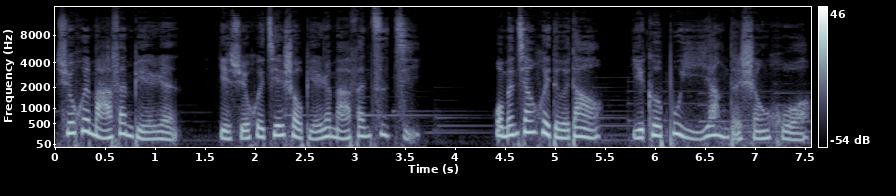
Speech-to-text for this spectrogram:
学会麻烦别人，也学会接受别人麻烦自己，我们将会得到一个不一样的生活。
